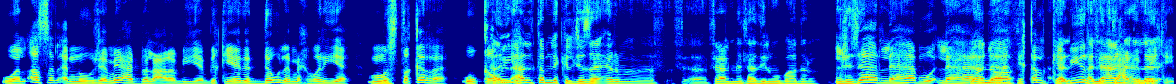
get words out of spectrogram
والأصل انه جميع الدول العربية بقيادة دولة محورية مستقرة هل, وقوية. هل تملك الجزائر فعل مثل هذه المبادرة؟ الجزائر لها م... لها لها ثقل كبير في الاتحاد ال- الافريقي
